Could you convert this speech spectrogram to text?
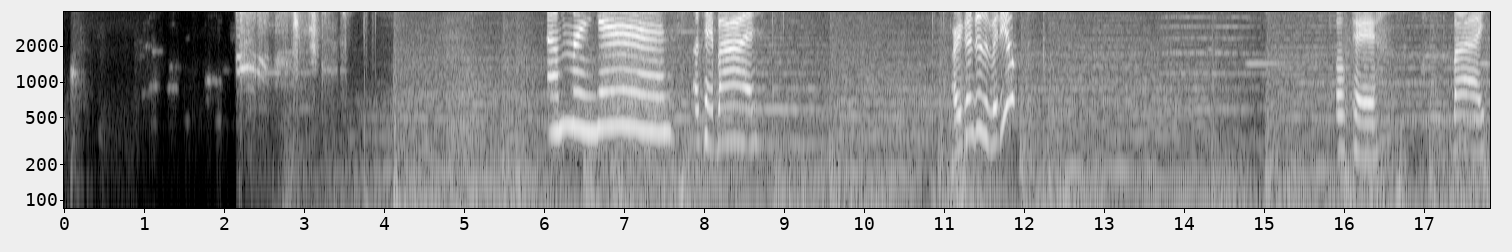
Oh my god. Okay, bye. Are you gonna do the video? Okay. Bye.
